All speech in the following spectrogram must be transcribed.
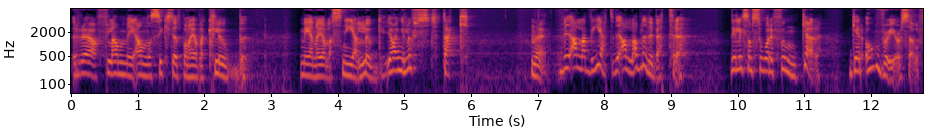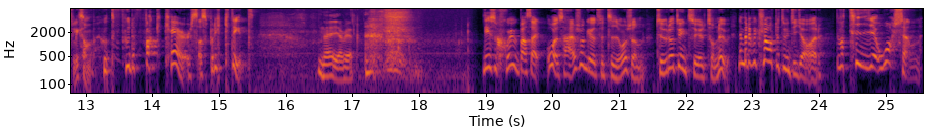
rödflammig i ansiktet på någon jävla klubb. Med någon jävla snedlugg. Jag har ingen lust, tack. nej. Vi alla vet, vi alla har blivit bättre. Det är liksom så det funkar. Get over yourself, liksom. Who, who the fuck cares? Alltså på riktigt. Nej, jag vet. Det är så sjukt, bara såhär, åh så här såg jag ut för tio år sedan. Tur att jag inte ser ut så nu. Nej men det är väl klart att du inte gör. Det var tio år sedan.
